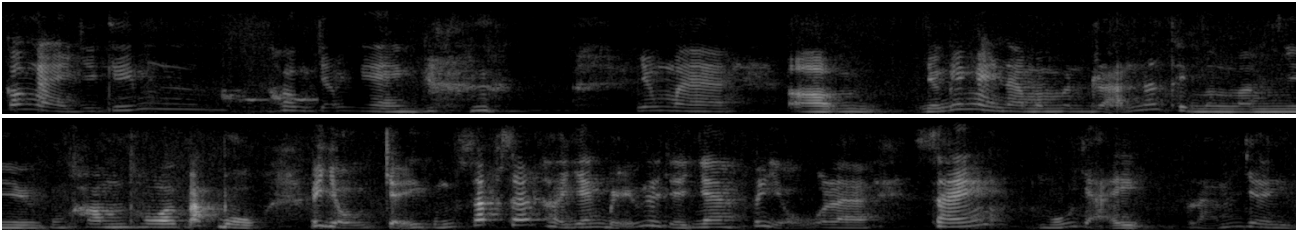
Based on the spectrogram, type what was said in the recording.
Có ngày chị kiếm hơn trăm ngàn. nhưng mà uh, những cái ngày nào mà mình rảnh á, thì mình làm nhiều cũng không thôi bắt buộc. Ví dụ chị cũng sắp xếp thời gian biểu cho chị nha. Ví dụ là sáng ngủ dậy làm gì?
